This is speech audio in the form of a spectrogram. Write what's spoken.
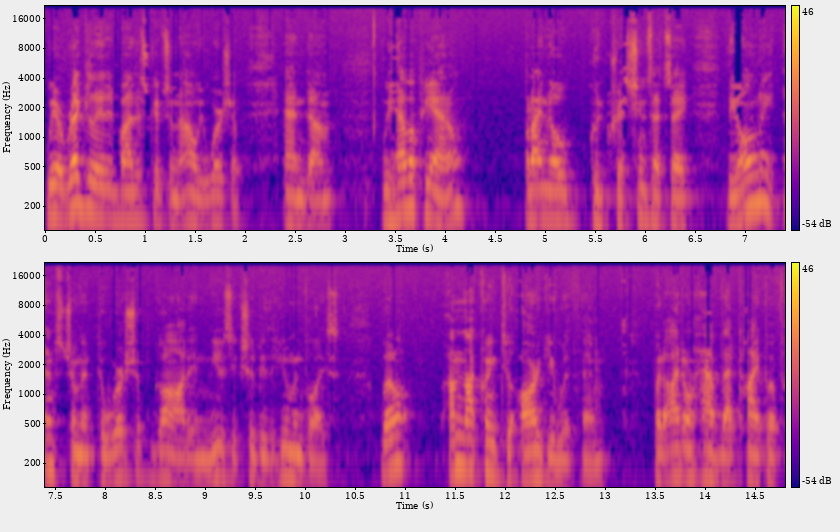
We are regulated by the scripture and how we worship. And um, we have a piano, but I know good Christians that say the only instrument to worship God in music should be the human voice. Well, I'm not going to argue with them, but I don't have that type of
